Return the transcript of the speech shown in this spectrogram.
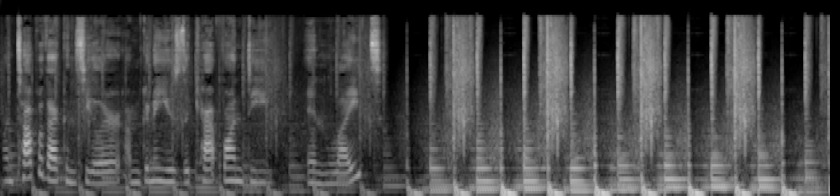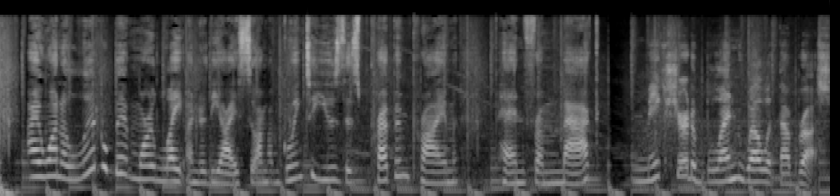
On top of that concealer, I'm going to use the Kat Von D in Light. I want a little bit more light under the eyes, so I'm going to use this Prep and Prime pen from MAC. Make sure to blend well with that brush.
